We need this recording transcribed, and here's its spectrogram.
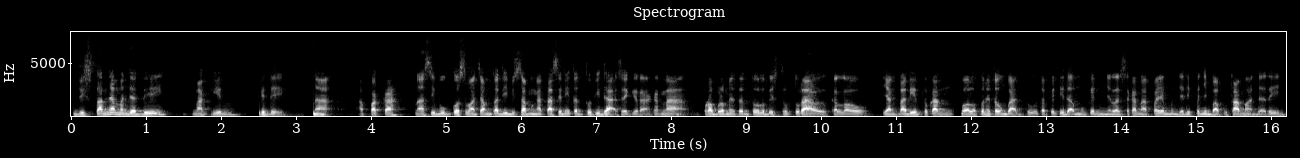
distannya menjadi makin gede. Nah, apakah nasi bungkus semacam tadi bisa mengatasi ini? Tentu tidak saya kira, karena problemnya tentu lebih struktural. Kalau yang tadi itu kan walaupun itu membantu, tapi tidak mungkin menyelesaikan apa yang menjadi penyebab utama dari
